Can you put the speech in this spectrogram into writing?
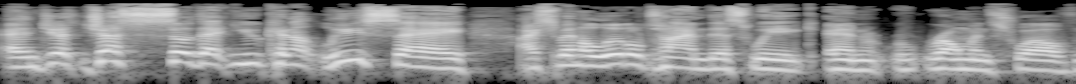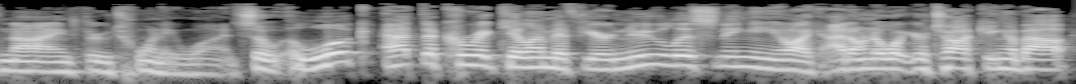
And just, just so that you can at least say, I spent a little time this week in Romans 12, 9 through 21. So look at the curriculum. If you're new listening and you're like, I don't know what you're talking about.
